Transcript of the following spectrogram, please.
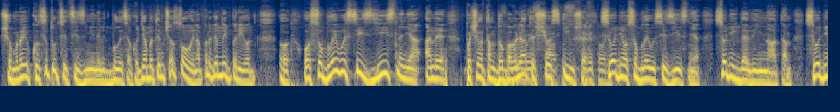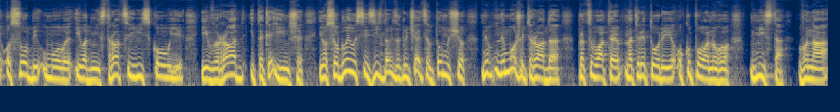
щоб вони в конституції ці зміни відбулися, хоча б тимчасовий, на перехідний період. Особливості здійснення, а не почали там Особливий щось статус інше. території. Сьогодні особливості здійснення. Сьогодні йде війна там. Сьогодні особі умови і в адміністрації військової, і в рад, і таке інше. І особливості здійснення заключаються в тому, що не, не може рада працювати на території окупованого міста. Вона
